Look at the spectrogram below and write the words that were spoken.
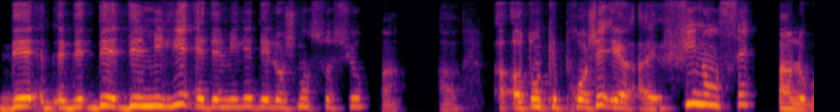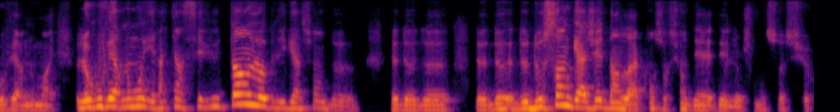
des, milliers et des milliers de logements sociaux hein, en tant que projet euh, financé par le gouvernement. Irakien s'est vu dans l'obligation de, de, s'engager dans la construction des, logements sociaux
